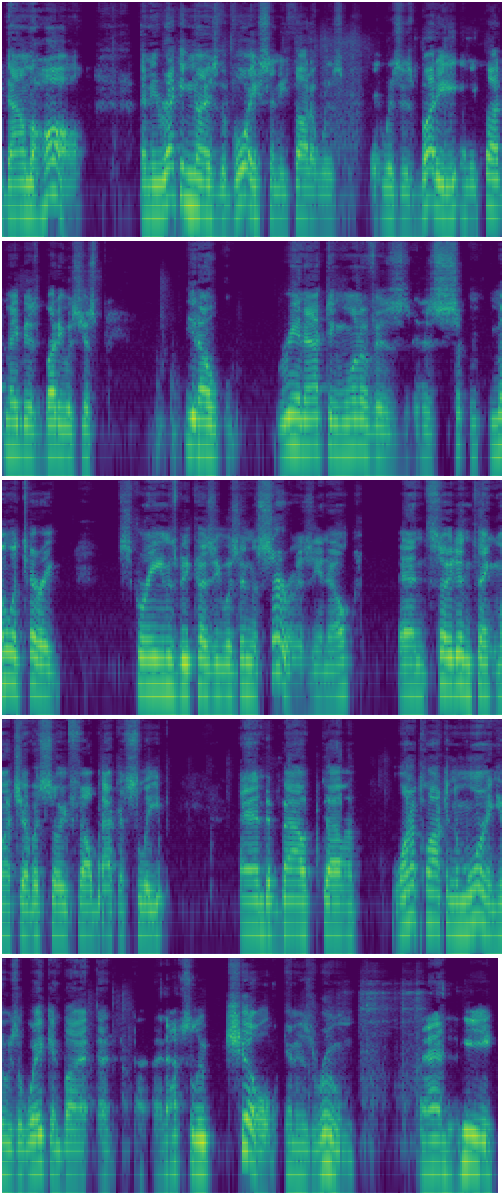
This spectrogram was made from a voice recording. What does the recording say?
down the hall, and he recognized the voice, and he thought it was it was his buddy, and he thought maybe his buddy was just, you know, reenacting one of his his military screams because he was in the service, you know. And so he didn't think much of it, so he fell back asleep. And about uh, one o'clock in the morning, he was awakened by a, a, an absolute chill in his room, and he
